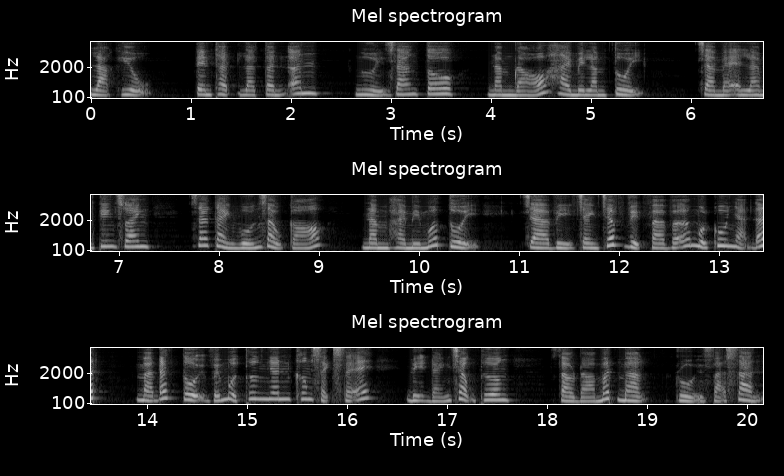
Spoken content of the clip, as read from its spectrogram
Lạc Hiệu, tên thật là Tần Ân, người Giang Tô, năm đó 25 tuổi. Cha mẹ làm kinh doanh, gia cảnh vốn giàu có. Năm 21 tuổi, cha vì tranh chấp việc phá vỡ một khu nhà đất mà đắc tội với một thương nhân không sạch sẽ, bị đánh trọng thương, sau đó mất mạng rồi phá sản.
